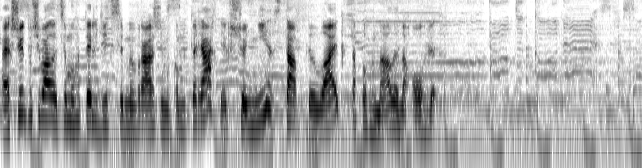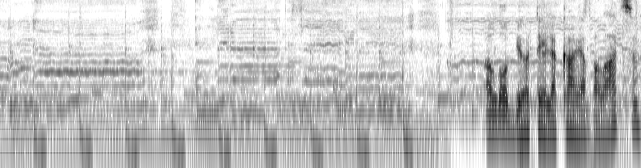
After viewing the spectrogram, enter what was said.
А якщо відпочивали в цьому готелі, діліться своїми враженнями в коментарях. Якщо ні, ставте лайк та погнали на огляд. Лобі готеля Кая Палаца.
